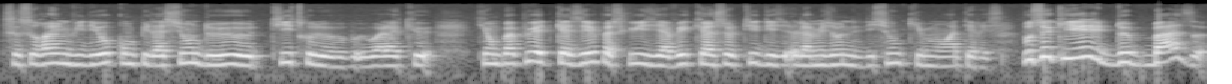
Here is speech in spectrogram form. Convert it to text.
ce sera une vidéo compilation de titres voilà, que, qui n'ont pas pu être casés parce qu'il n'y avait qu'un seul titre de la maison d'édition qui m'ont intéressé. Pour ce qui est de base,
